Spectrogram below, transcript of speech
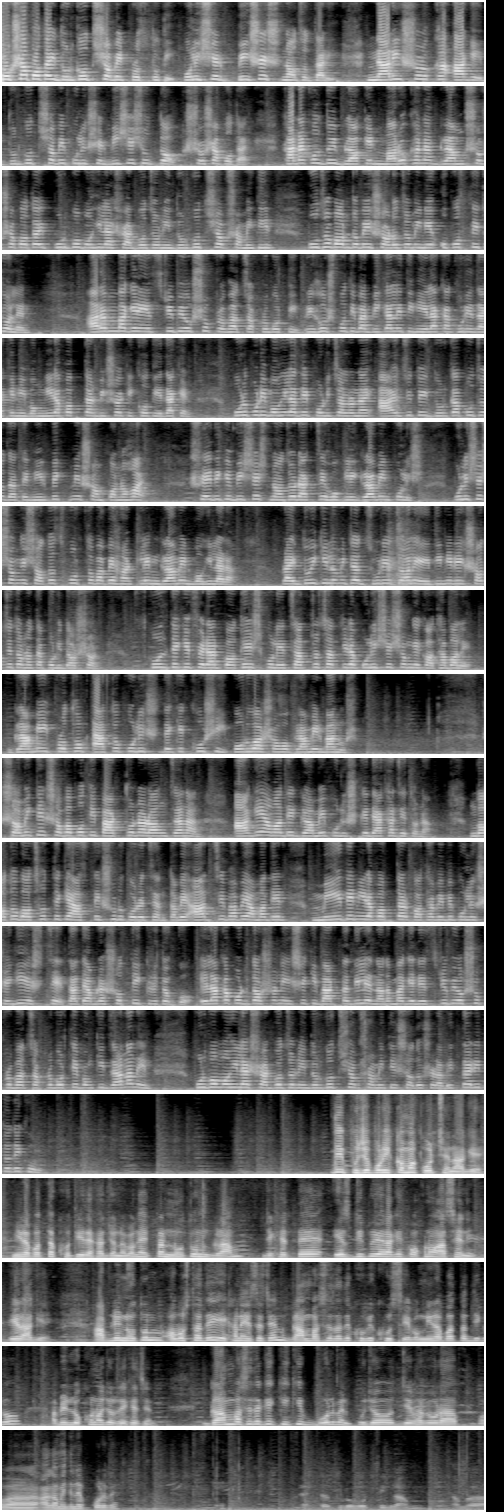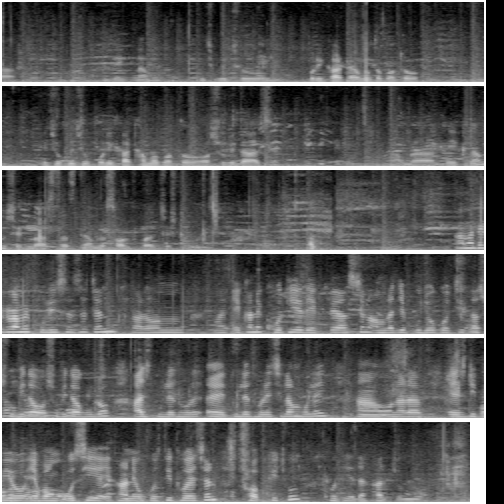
শোষাপতায় দুর্গোৎসবের প্রস্তুতি, পুলিশের বিশেষ নজরদারি। নারীর সুরক্ষা আগে, দুর্গোৎসবে পুলিশের বিশেষ উদ্যোগ শোষাপতায় খানাকুল দুই ব্লকের মারোখানা গ্রাম শোষাপতায় পূর্ব মহিলা সার্বজনীন দুর্গোৎসব সমিতির পুজো মণ্ডপে সরজমিনে উপস্থিত হলেন। আরামবাগের এসডিপিও সুপ্রভাত চক্রবর্তী, বৃহস্পতিবার বিকালে তিনি এলাকা ঘুরে দেখেন এবং নিরাপত্তার বিষয়টি খতিয়ে দেখেন। পুরোপুরি মহিলাদের পরিচালনায় আয়োজিত এই দুর্গাপুজো যাতে নির্বিঘ্নে সম্পন্ন হয়, সেদিকে বিশেষ নজর রাখছে হুগলি গ্রামীণ পুলিশ। পুলিশের সঙ্গে স্বতঃস্ফূর্তভাবে হাঁটলেন গ্রামের মহিলারা। প্রায় দুই কিলোমিটার জুড়ে চলে দিনের এই সচেতনতা পরিদর্শন। স্কুল থেকে ফেরার পথে স্কুলে ছাত্রছাত্রীরা পুলিশের সঙ্গে কথা বলে। গ্রামেই প্রথম এত পুলিশ দেখে খুশি পড়ুয়া সহ গ্রামের মানুষ। সমিতির সভাপতি প্রার্থনা রং জানান, আগে আমাদের গ্রামে পুলিশকে দেখা যেত না। গত বছর থেকে আসতে শুরু করেছেন, তবে আজ যেভাবে আমাদের মেয়েদের নিরাপত্তার কথা ভেবে পুলিশ এগিয়ে এসছে, তাতে আমরা সত্যিই কৃতজ্ঞ। এলাকা পরিদর্শনে এসে কি বার্তা দিলেন আরামবাগের এসডিপিও সুপ্রভাত চক্রবর্তী এবং কি জানালেন পূর্ব মহিলা সার্বজনীন দুর্গোৎসব সমিতির সদস্যরা বিস্তারিত দেখুন। দিয়ে পুজো পরিক্রমা করছেন আগে নিরাপত্তা খতিয়ে দেখার জন্য এবং একটা নতুন গ্রাম যেক্ষেত্রে এসডিপি এর আগে কখনো আসেনি, এর আগে। আপনি নতুন অবস্থাতেই এখানে এসেছেন গ্রামবাসী তাতে খুবই খুশি এবং নিরাপত্তার দিকেও আপনি লক্ষ্য নজর রেখেছেন। গ্রামবাসীদেরকে কি কি বলবেন পুজো যেভাবে ওরা আগামী দিনে করবে? একটা দূরবর্তী গ্রাম, আমরা দেখলাম কিছু কিছু পরিকাঠামোগত, কিছু কিছু পরিকাঠামোগত অসুবিধা আছে। আমরা দেখলাম সেগুলো আস্তে আস্তে আমরা সলভ করার চেষ্টা করছি। আমাদের গ্রামে পুলিশ এসেছেন কারণ এখানে খতিয়ে দেখতে আসছেন আমরা যে পুজো করছি তার সুবিধা অসুবিধাগুলো আজ তুলে ধরে তুলে ধরেছিলাম বলেই ওনারা এসডিপিও এবং ওসি এখানে উপস্থিত হয়েছেন সব কিছু খতিয়ে দেখার জন্য।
